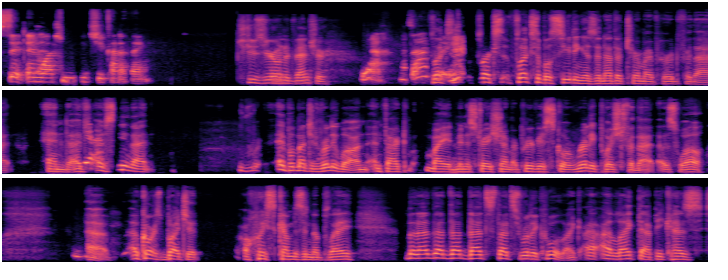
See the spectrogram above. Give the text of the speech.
sit and watch me teach you, kind of thing. Choose your own adventure Yeah, exactly. Flexi- flex, flexible seating is another term I've heard for that, and I've Yeah. I've seen that r- implemented really well. And in fact, my administration at my previous school really pushed for that as well. Uh, of course, budget always comes into play, but that, that, that that's that's really cool. Like I, I like that because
